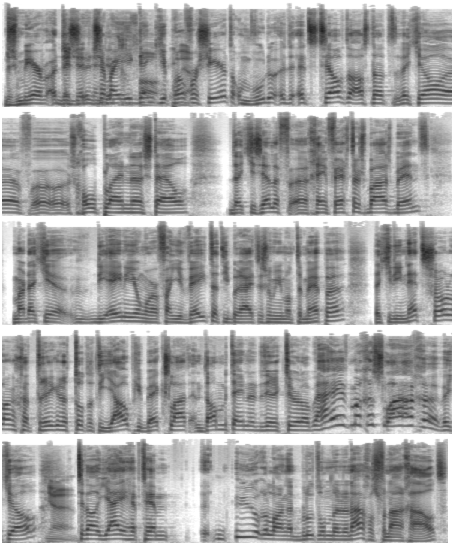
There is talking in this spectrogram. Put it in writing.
Dus meer, dus, dit- zeg maar, ik denk je ja. provoceert om woede. Het, hetzelfde als dat, weet je wel, eh, eh, schoolpleinstijl. Dat je zelf eh, geen vechtersbaas bent. Maar dat je die ene jongen waarvan je weet dat hij bereid is om iemand te mappen. Dat je die net zo lang gaat triggeren totdat hij jou op je bek slaat. En dan meteen naar de directeur loopt. Hij heeft me geslagen, weet je wel. Ja. Terwijl jij hebt hem urenlang het bloed onder de nagels vandaan gehaald.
